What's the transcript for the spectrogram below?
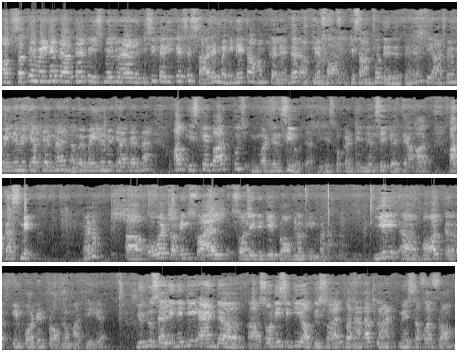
अब सत्रह महीने पे आते हैं तो इसमें जो है इसी तरीके से सारे महीने का हम कैलेंडर अपने किसान को दे देते हैं कि आठवें महीने में क्या करना है नवे महीने में क्या करना है। अब इसके बाद कुछ इमरजेंसी हो जाती है जिसको कंटिजेंसी कहते हैं आकस्मिक है ना? Overcoming soil solidity problem in banana ये uh, बहुत इंपॉर्टेंट प्रॉब्लम आती है। Due to salinity and sodicity of the soil banana plant में suffer from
